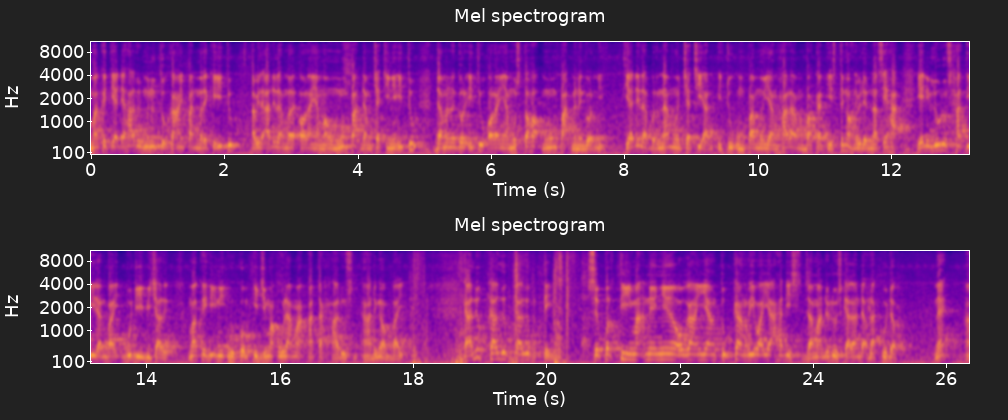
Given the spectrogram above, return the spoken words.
Maka tiada harus menutup keaiban mereka itu apabila adalah orang yang mau mengumpat dan mencacinya itu dan menegur itu orang yang mustahak mengumpat menegurnya. Tiadalah bernama cacian itu umpama yang haram bahkan ia setengah daripada nasihat yang ini lurus hati dan baik budi bicara. Maka ini hukum ijma' ulama atas harus ha, dengar baik. Kalau perkara-perkara penting seperti maknanya orang yang tukang riwayat hadis zaman dulu sekarang tak berlaku dah Nah, ha,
